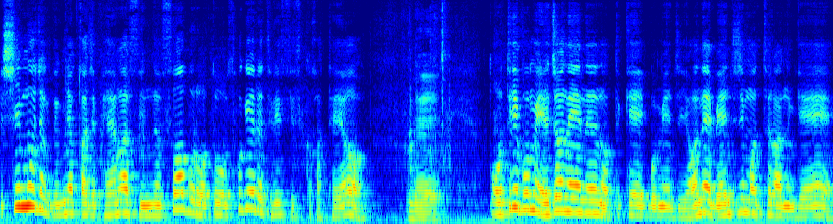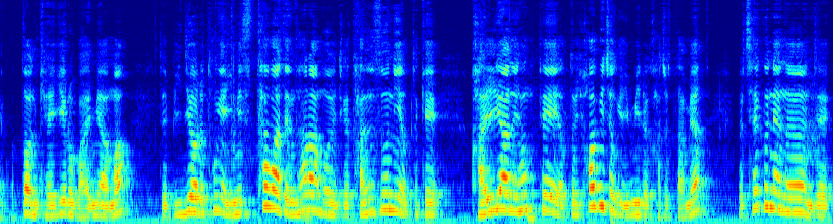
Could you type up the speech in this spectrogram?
실무적 능력까지 배양할 수 있는 수업으로 또 소개를 드릴 수 있을 것 같아요. 네. 또 어떻게 보면 예전에는 어떻게 보면 이제 연예 매니지먼트라는 게 어떤 계기로 말미암아 이제 미디어를 통해 이미 스타가 된 사람을 이제 단순히 어떻게 관리하는 형태의 어떤 협의적 의미를 가졌다면 최근에는 이제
